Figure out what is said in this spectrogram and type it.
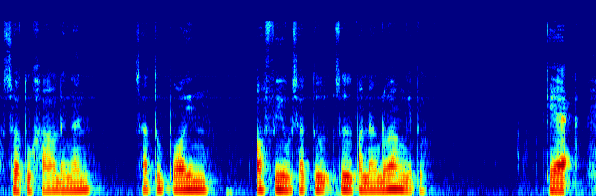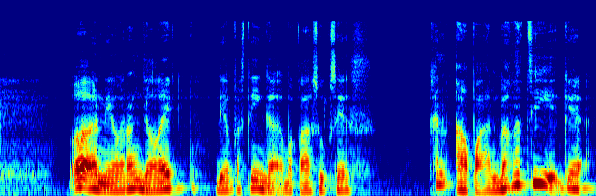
suatu hal dengan satu point of view satu sudut pandang doang gitu. Kayak oh ini orang jelek dia pasti nggak bakal sukses. Kan apaan banget sih? Kayak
